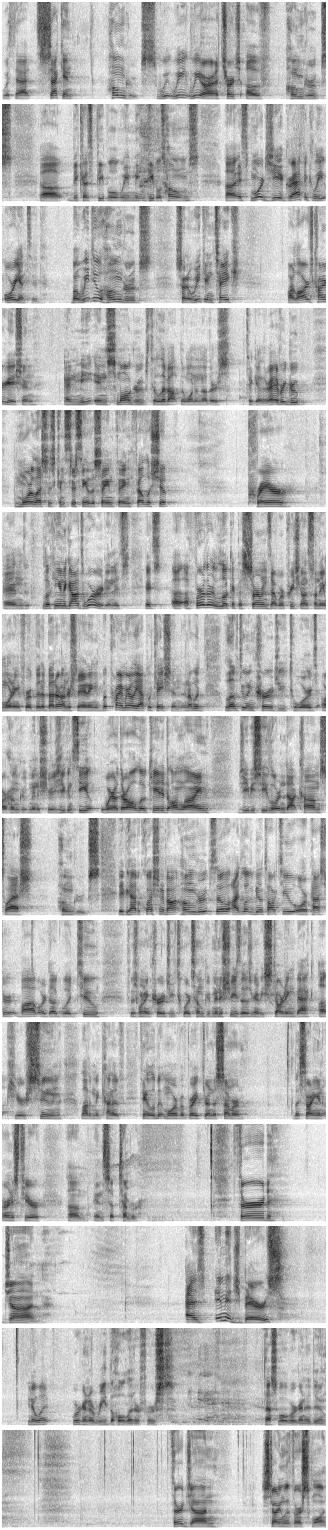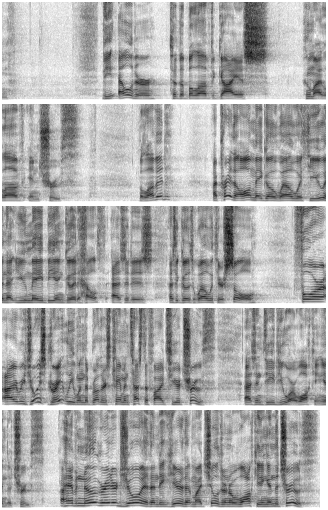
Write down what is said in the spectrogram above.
with that. Second, home groups. We, we, we are a church of home groups uh, because people we meet in people's homes. Uh, it's more geographically oriented, but we do home groups so that we can take our large congregation and meet in small groups to live out the one another's together. Every group, more or less, is consisting of the same thing fellowship, prayer, and looking into God's Word. And it's, it's a, further look at the sermons that we're preaching on Sunday morning for a bit of better understanding, but primarily application. And I would love to encourage you towards our home group ministries. You can see where they're all located online, gbclorton.com slash home groups. If you have a question about home groups, though, I'd love to be able to talk to you, or Pastor Bob or Doug would too. So I just want to encourage you towards home group ministries. Those are going to be starting back up here soon. A lot of them kind of take a little bit more of a break during the summer, but starting in earnest here um, in September. Third John. As image bearers, you know what? We're going to read the whole letter first. That's what we're going to do. 3 John, starting with verse 1. The elder to the beloved Gaius, whom I love in truth. Beloved, I pray that all may go well with you and that you may be in good health as it is as it goes well with your soul. For I rejoiced greatly when the brothers came and testified to your truth, as indeed you are walking in the truth. I have no greater joy than to hear that my children are walking in the truth.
